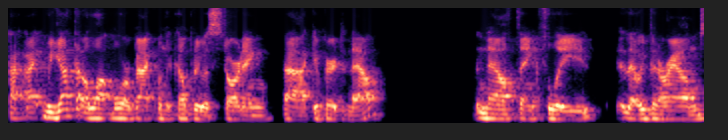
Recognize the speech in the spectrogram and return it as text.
I, I, we got that a lot more back when the company was starting uh, compared to now. Now, thankfully, that we've been around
